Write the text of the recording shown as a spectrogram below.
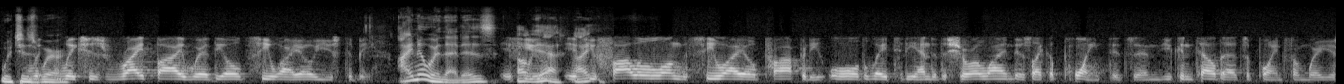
Which is wh- where? Which is right by where the old CYO used to be. I know where that is. If oh, you, yeah. If I, you follow along the CYO property all the way to the end of the shoreline, there's like a point. It's and you can tell that it's a point from where you're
